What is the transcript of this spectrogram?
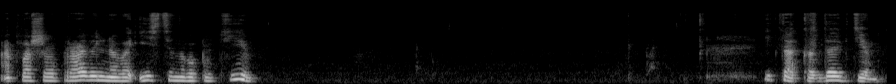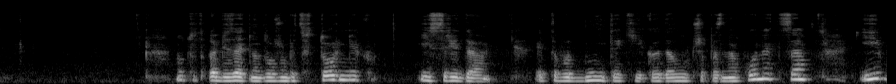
от вашего правильного истинного пути. Итак, когда и где? Ну, тут обязательно должен быть вторник и среда. Это вот дни такие, когда лучше познакомиться. И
